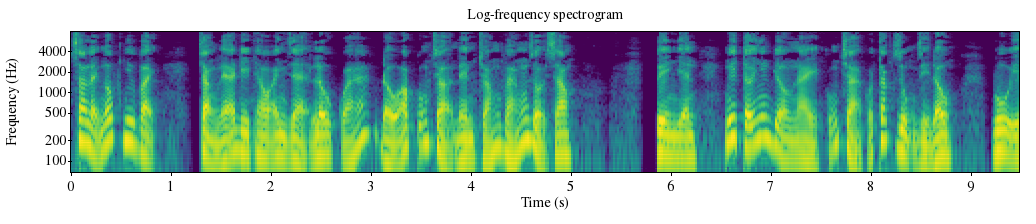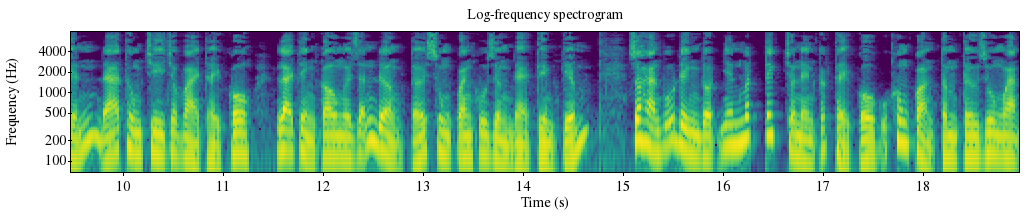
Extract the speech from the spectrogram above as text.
sao lại ngốc như vậy? Chẳng lẽ đi theo anh rể lâu quá, đầu óc cũng trở nên choáng váng rồi sao? Tuy nhiên, nghĩ tới những điều này cũng chả có tác dụng gì đâu vu yến đã thông chi cho vài thầy cô, lại thỉnh cầu người dẫn đường tới xung quanh khu rừng để tìm kiếm. Do hàn vũ đình đột nhiên mất tích cho nên các thầy cô cũng không còn tâm tư du ngoạn.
